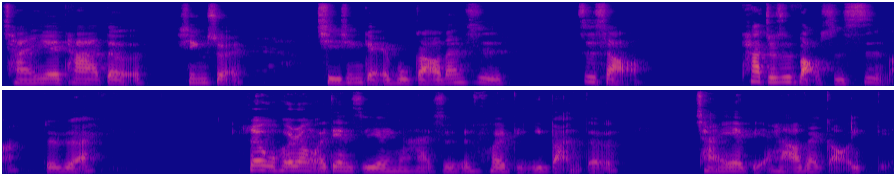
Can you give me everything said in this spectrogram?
产业，它的薪水起薪给的不高，但是至少它就是保十四嘛，对不对？所以我会认为电子业应该还是会比一般的产业比还要再高一点。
